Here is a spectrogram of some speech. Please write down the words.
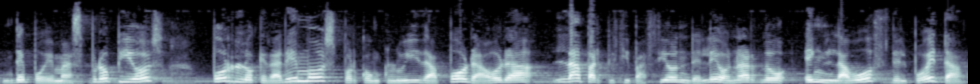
de poemas propios, por lo que daremos por concluida por ahora la participación de Leonardo en la voz del poeta.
